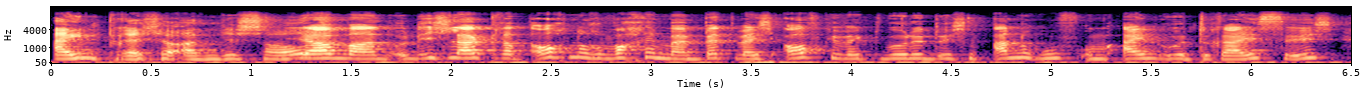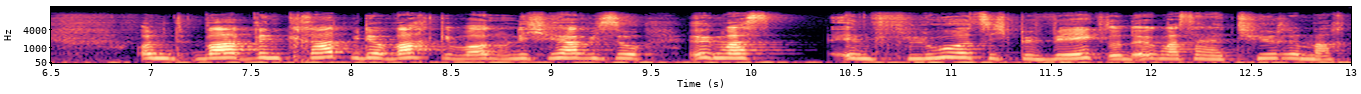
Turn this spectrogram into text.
Einbrecher angeschaut. Ja, Mann, und ich lag gerade auch noch wach in meinem Bett, weil ich aufgeweckt wurde durch einen Anruf um 1.30 Uhr und war, bin gerade wieder wach geworden und ich höre, wie so irgendwas im Flur sich bewegt und irgendwas an der Türe macht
